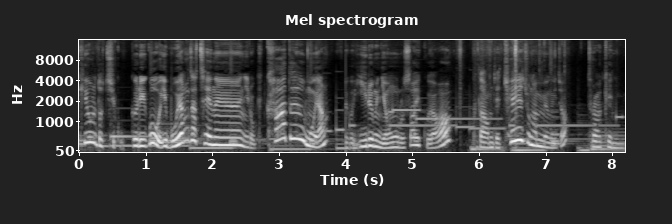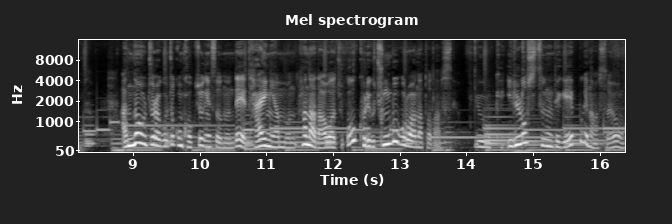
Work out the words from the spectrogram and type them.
키홀더 치고. 그리고 이 모양 자체는 이렇게 카드 모양? 그리고 이름은 영어로 써 있고요. 그 다음 제 최애 중 한 명이죠. 드라켄입니다. 안 나올 줄 알고 조금 걱정했었는데 다행히 한번 하나 나와주고 그리고 중복으로 하나 더 나왔어요. 이렇게 일러스트는 되게 예쁘게 나왔어요.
